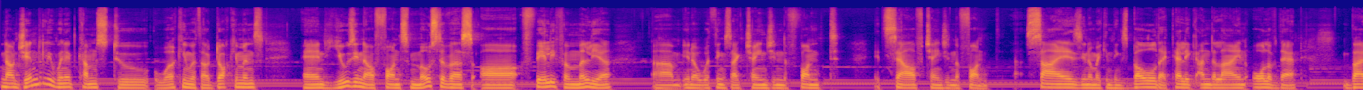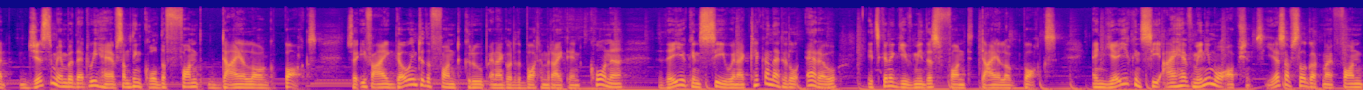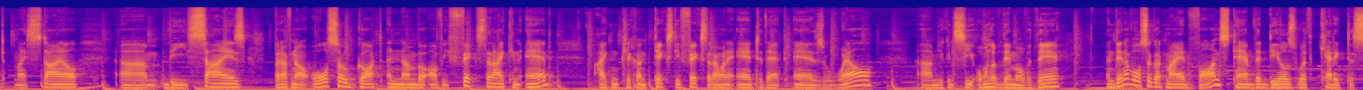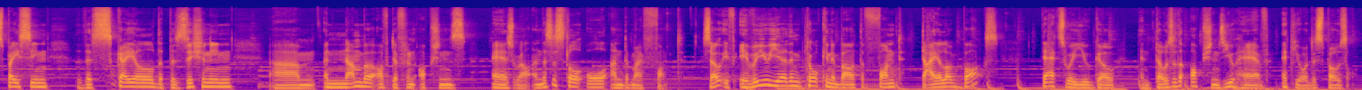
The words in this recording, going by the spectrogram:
Now, generally, when it comes to working with our documents and using our fonts, most of us are fairly familiar, um, you know, with things like changing the font itself, changing the font size, you know, making things bold, italic, underline, all of that. But just remember that we have something called the font dialog box. So if I go into the font group and I go to the bottom right hand corner, there you can see when I click on that little arrow, it's going to give me this font dialog box. And here you can see I have many more options. Yes, I've still got my font, my style, um, the size, but I've now also got a number of effects that I can add. I can click on text effects that I want to add to that as well. Um, you can see all of them over there. And then I've also got my advanced tab that deals with character spacing, the scale, the positioning, um, a number of different options as well. And this is still all under my font. So if ever you hear them talking about the font dialog box, that's where you go. And those are the options you have at your disposal.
